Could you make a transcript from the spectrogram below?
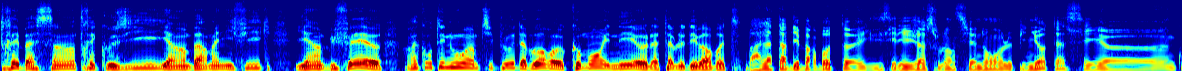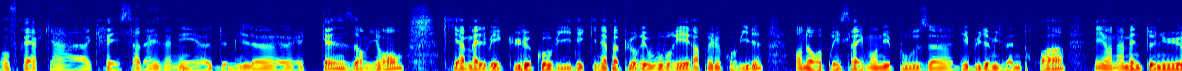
très bassin, très cosy. Il y a un bar magnifique, il y a un buffet. Racontez-nous un petit peu d'abord comment est née la table des barbottes. Bah, la table des barbottes existait déjà sous l'ancien nom, le Pignotte. Hein. c'est un confrère qui a créé ça dans les années 2015 environ, qui a mal vécu le Covid et qui n'a pas pu réouvrir après le Covid. On a repris ça avec mon épouse début 2023 et on a maintenu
